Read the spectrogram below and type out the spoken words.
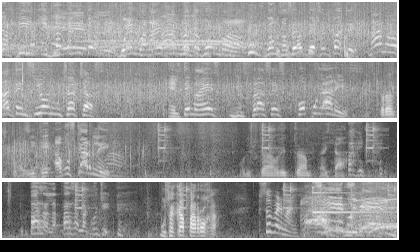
Joaquín y Platanito vuelvan a esta plataforma. Vamos a hacer un desempate. Vamos. Atención, muchachas. El tema es disfraces populares. Frases como- Así que a buscarle. Ahorita, ahorita. Ahí está. Pásala, pásala, coche. Usa capa roja. Superman. ¡Sí, muy bien!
